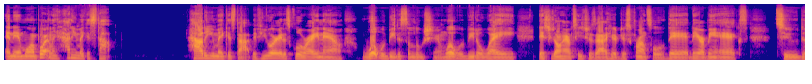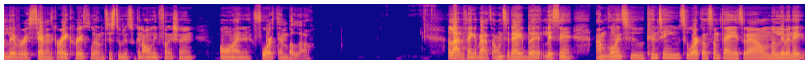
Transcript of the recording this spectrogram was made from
And then more importantly, how do you make it stop? How do you make it stop? If you are at a school right now, what would be the solution? What would be the way that you don't have teachers out here disgruntled that they are being asked to deliver a seventh grade curriculum to students who can only function on fourth and below? A lot to think about on today. But listen, I'm going to continue to work on some things that I don't eliminate,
